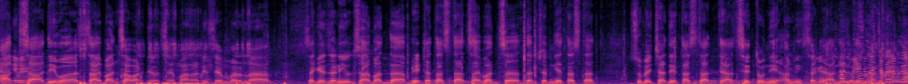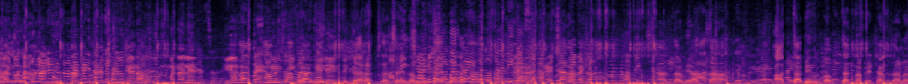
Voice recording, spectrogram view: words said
आजचा दिवस साहेबांचा वाढदिवस आहे. बारा डिसेंबरला सगळेजण येऊन साहेबांना भेटत असतात. साहेबांचं दर्शन घेत असतात. शुभेच्छा देत असतात. त्याच हेतूने आम्ही सगळे आलेलो घरातलंच आहे अमित ना मी काय का? आता मी आता आता मी त्यांना भेटायला जाणार.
